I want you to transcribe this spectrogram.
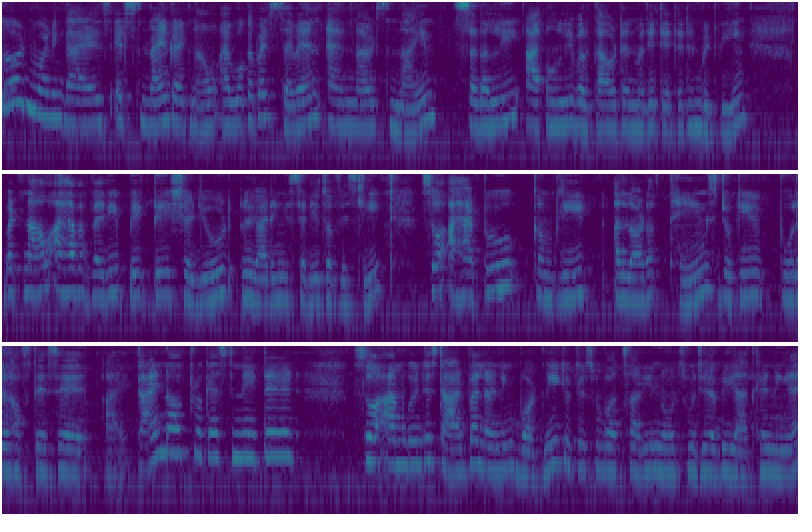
Good morning guys it's nine right now I work up at seven and now it's nine suddenly I only workout and meditated in between but now I have a very big day scheduled regarding studies obviously so I have to complete a lot of things जो कि पूरे हफ़्ते से I kind of procrastinated so I am going to start by learning botany क्योंकि उसमें बहुत सारी नोट्स मुझे अभी याद करनी है.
